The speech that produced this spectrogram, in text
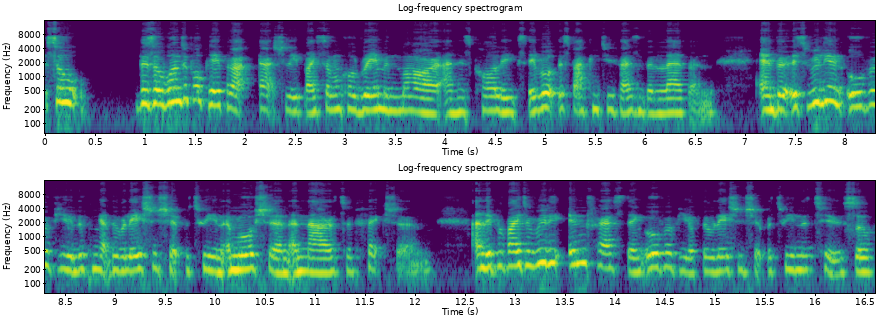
So, there's a wonderful paper actually by someone called Raymond Mar and his colleagues. They wrote this back in 2011. And um, but it's really an overview looking at the relationship between emotion and narrative fiction. And they provide a really interesting overview of the relationship between the two. So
